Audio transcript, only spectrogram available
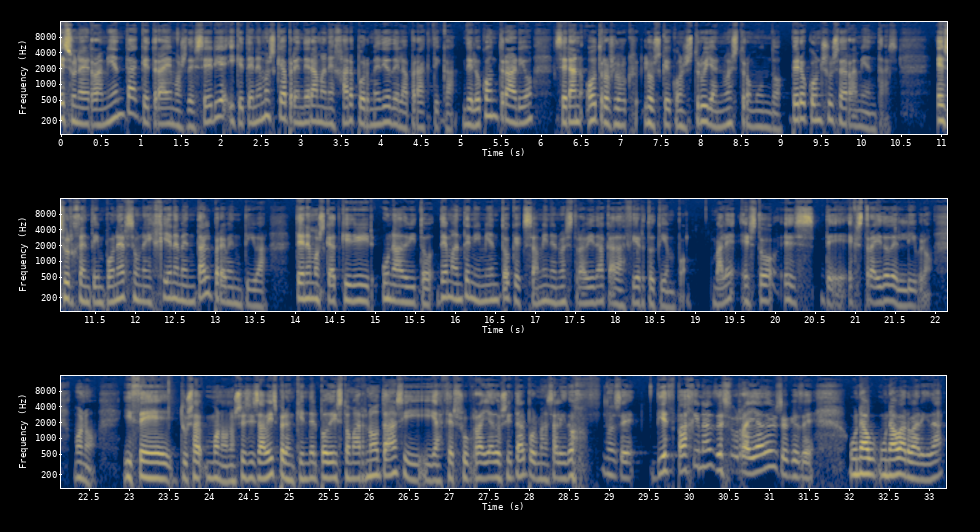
Es una herramienta que traemos de serie y que tenemos que aprender a manejar por medio de la práctica. De lo contrario, serán otros los que construyan nuestro mundo, pero con sus herramientas. Es urgente imponerse una higiene mental preventiva. Tenemos que adquirir un hábito de mantenimiento que examine nuestra vida cada cierto tiempo. ¿Vale? Esto es de extraído del libro. Bueno, hice, tú, bueno, no sé si sabéis, pero en Kindle podéis tomar notas y, hacer subrayados y tal, pues me han salido, no sé, 10 páginas de subrayados, yo qué sé, una, una barbaridad.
